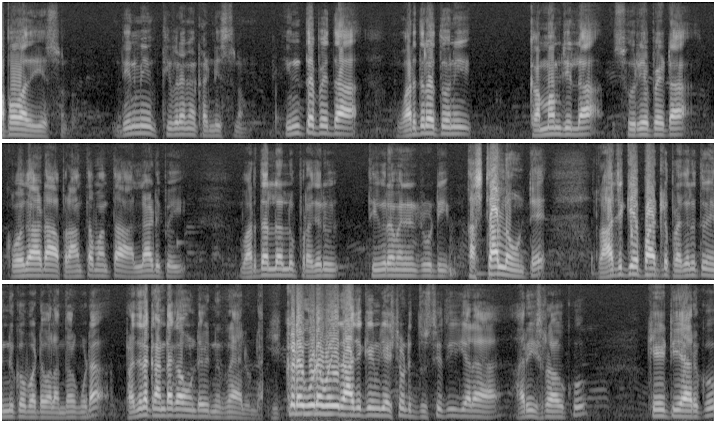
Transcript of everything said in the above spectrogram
అపవాదం చేస్తుండ్రు. దీన్ని మేము తీవ్రంగా ఖండిస్తున్నాం. ఇంత పెద్ద వరదలతోని ఖమ్మం జిల్లా సూర్యాపేట కోదాడ ఆ ప్రాంతం అంతా అల్లాడిపోయి వరదలలో ప్రజలు తీవ్రమైనటువంటి కష్టాల్లో ఉంటే రాజకీయ పార్టీలు ప్రజలతో ఎన్నుకోబడ్డ వాళ్ళందరూ కూడా ప్రజలకు అండగా ఉండే నిర్ణయాలు ఉన్నాయి. ఇక్కడ కూడా పోయి రాజకీయం చేసినటువంటి దుస్థితి ఇలా హరీష్ రావుకు కేటీఆర్కు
